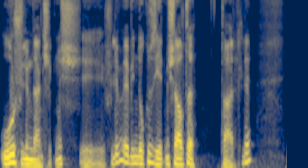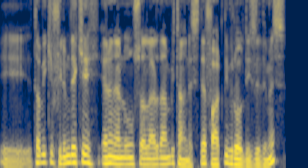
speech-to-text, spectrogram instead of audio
Uğur filmden çıkmış e, film ve 1976 tarihli. E, tabii ki filmdeki en önemli unsurlardan bir tanesi de farklı bir rolde izlediğimiz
